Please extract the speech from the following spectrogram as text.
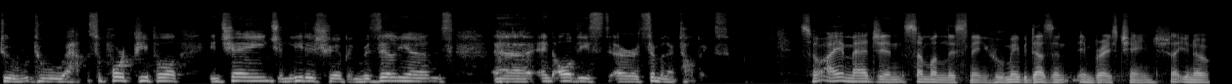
to to support people in change, in leadership, in resilience, uh, and all these uh, similar topics. So I imagine someone listening who maybe doesn't embrace change, you know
